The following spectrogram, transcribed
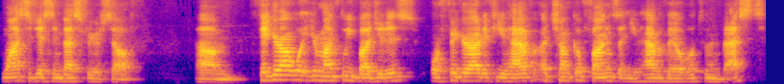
wants to just invest for yourself. Um, figure out what your monthly budget is, or figure out if you have a chunk of funds that you have available to invest.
